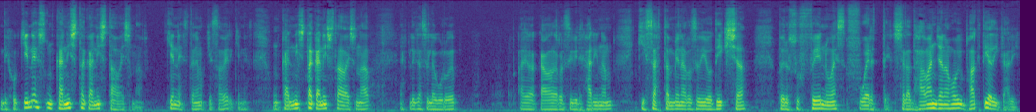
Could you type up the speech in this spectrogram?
dijo, ¿quién es un canista, canista Vaishnava? ¿Quién es? Tenemos que saber quién es. Un canista, canista Vaishnava, explica la Gurudev, acaba de recibir Harinam, quizás también ha recibido Diksha, pero su fe no es fuerte. Shradhavan Janahoy Bhakti Adhikari.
